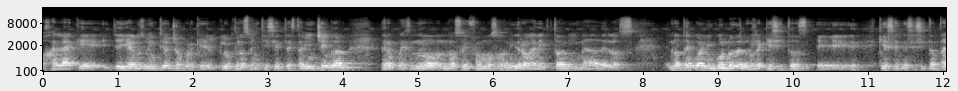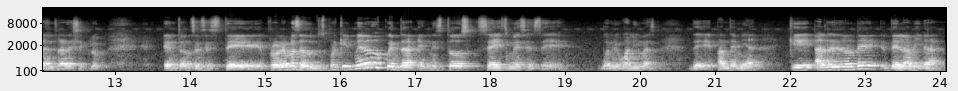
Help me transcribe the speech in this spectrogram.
ojalá que llegue a los 28 porque el club de los 27 está bien chingón, pero pues no, no soy famoso ni drogadicto ni nada de los... No tengo ninguno de los requisitos eh, que se necesitan para entrar a ese club. Entonces, este, problemas de adultos, porque me he dado cuenta en estos seis meses de, bueno, igual y más, de pandemia, que alrededor de, de la vida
